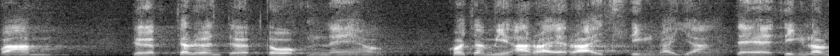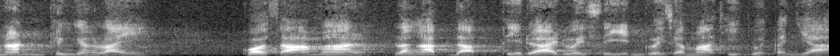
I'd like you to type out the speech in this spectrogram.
ความเติบเจริญเติบโตขึ้นแล้ว ก็จะมีอะไรหลายสิ่งหลายอย่าง แต่สิ่งเหล่านั้นถึงอย่างไร ก็สามารถระงับดับเสียได้ด้วยศีลด้วยสมาธิด้วยปัญญา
